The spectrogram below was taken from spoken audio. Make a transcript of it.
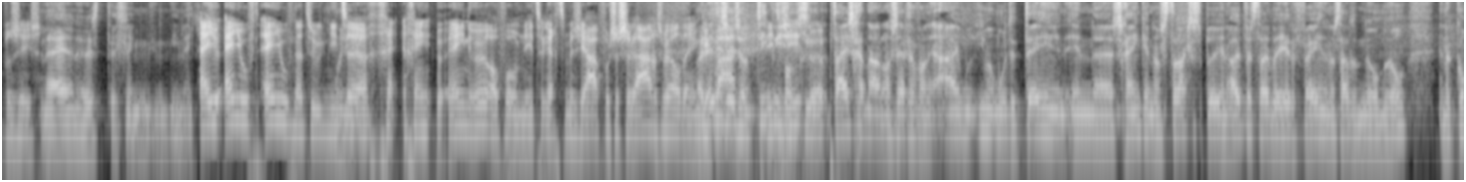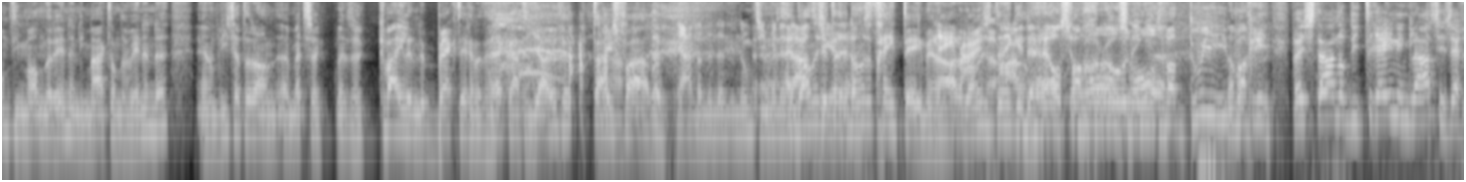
Precies. Nee, nee, nee, dat, vind ik niet, niet netjes. En je, en, je hoeft, en je hoeft natuurlijk niet, je eh, geen 1 euro voor hem neer te leggen. Tenminste, ja, voor zijn salaris wel, denk Maar ik. dit is weer zo'n niet typisch iets. club. Thijs gaat nou dan zeggen van... Ja, iemand moet de thee in, in eh, schenken. En dan straks speel je een uitwedstrijd bij Heerenveen. En dan staat het 0-0. En dan komt die man erin en die maakt dan de winnende. En wie staat er dan eh, met zijn met zijn kwijlende bek tegen het hek aan te juichen? Thijs vader. Ja, dan, dan- dan noemt hij hem En inderdaad dan is, het, weer, dan is het geen thee meer. Nee, dan maar- is het in één keer de helft van Groningen. Wat doe je mag- hypocriet? Wij staan op die training laatst. Je zegt,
